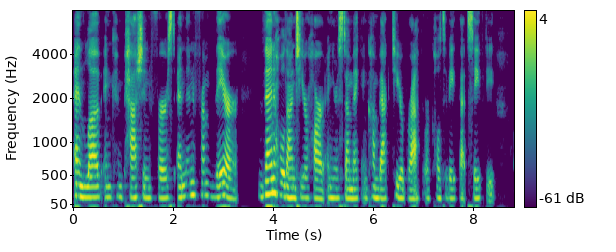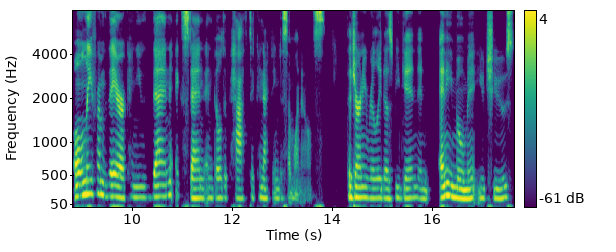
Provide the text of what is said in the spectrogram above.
and love and compassion first. And then from there, then hold on to your heart and your stomach and come back to your breath or cultivate that safety. Only from there can you then extend and build a path to connecting to someone else the journey really does begin in any moment you choose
